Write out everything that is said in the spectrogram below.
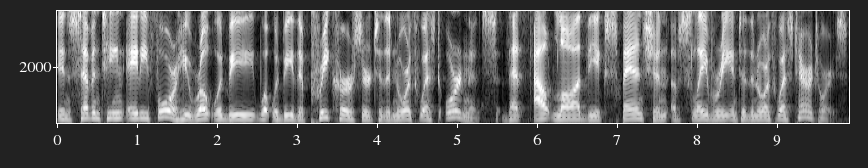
In 1784, he wrote would be what would be the precursor to the Northwest Ordinance that outlawed the expansion of slavery into the Northwest Territories.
